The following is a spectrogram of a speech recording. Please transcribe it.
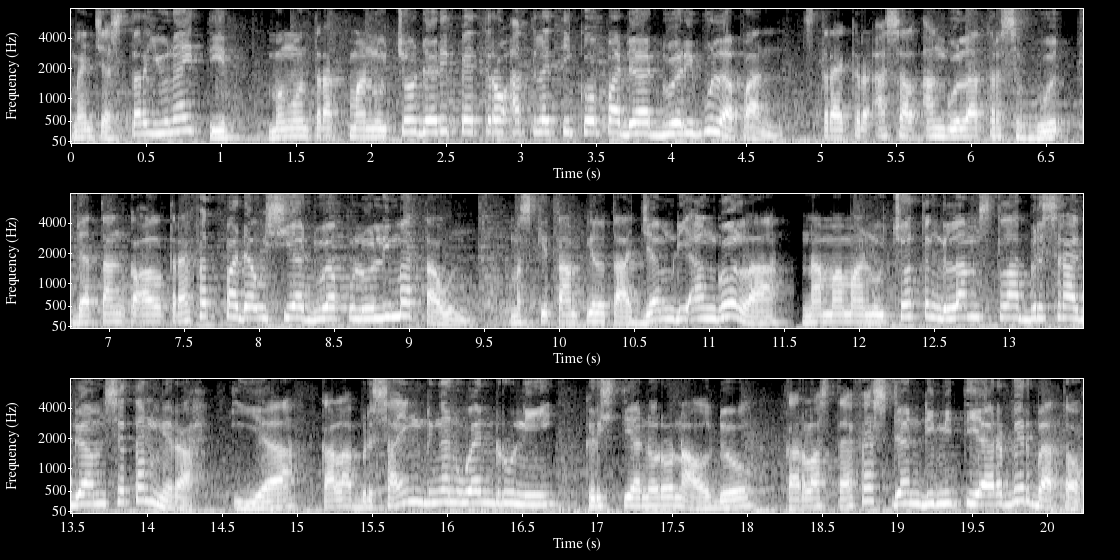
Manchester United mengontrak Manucho dari Petro Atletico pada 2008. Striker asal Angola tersebut datang ke Old Trafford pada usia 25 tahun. Meski tampil tajam di Angola, nama Manucho tenggelam setelah berseragam setan merah. Ia kalah bersaing dengan Wayne Rooney, Cristiano Ronaldo, Carlos Tevez, dan Dimitar Berbatov.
